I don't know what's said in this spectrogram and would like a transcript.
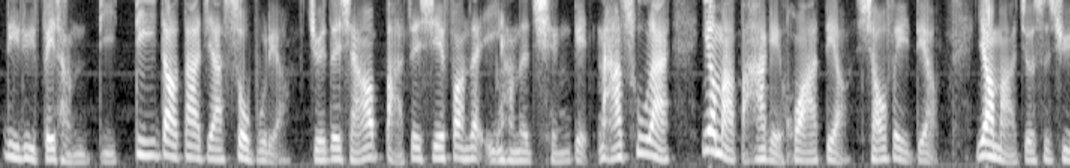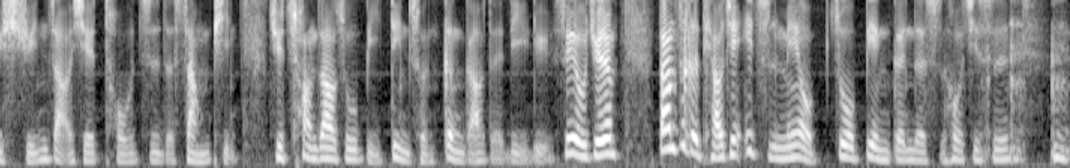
利率非常低，低到大家受不了，觉得想要把这些放在银行的钱给拿出来，要么把它给花掉、消费掉，要么就是去寻找一些投资的商品，去创造出比定存更高的利率。所以我觉得，当这个条件一直没有做变更的时候，其实。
